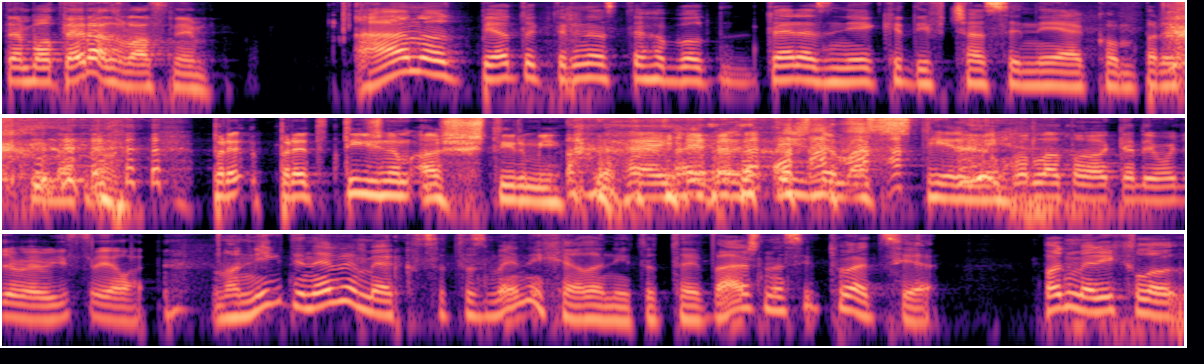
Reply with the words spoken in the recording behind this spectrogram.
Ten bol teraz vlastne. Áno, piatok 13. bol teraz niekedy v čase nejakom predtým. Ako, Pre, pred týždňom až štyrmi. Hej, aj pred týždňom až štyrmi. podľa toho, kedy budeme vysielať. No nikdy nevieme, ako sa to zmení, chalani. Toto je vážna situácia. Poďme rýchlo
